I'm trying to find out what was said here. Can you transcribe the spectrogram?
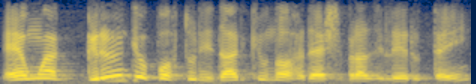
é uma grande oportunidade que o Nordeste brasileiro tem.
